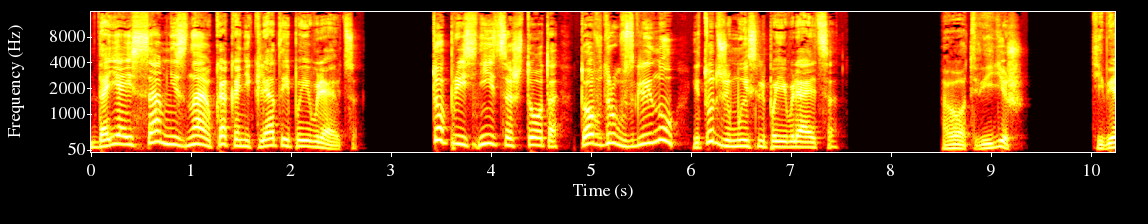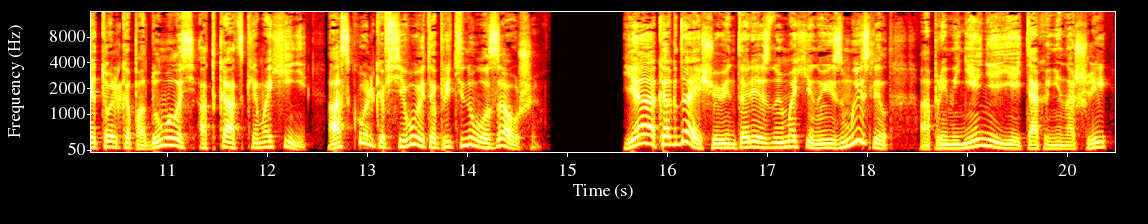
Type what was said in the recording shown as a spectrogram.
«Да я и сам не знаю, как они клятые появляются. То приснится что-то, то вдруг взгляну, и тут же мысль появляется». «Вот видишь, тебе только подумалось о ткацкой махине, а сколько всего это притянуло за уши?» Я когда еще винторезную махину измыслил, а применение ей так и не нашли.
